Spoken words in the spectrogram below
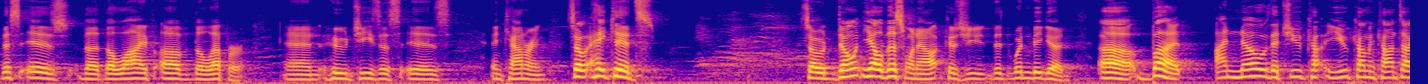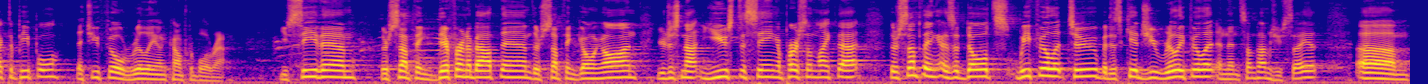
this is the, the life of the leper. and who Jesus is encountering. So, hey, kids. So don't yell this one out because that wouldn't be good. Uh, but I know that you, co- you come in contact with people that you feel really uncomfortable around. You see them, there's something different about them, there's something going on. You're just not used to seeing a person like that. There's something, as adults, we feel it too, but as kids, you really feel it, and then sometimes you say it. Um,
